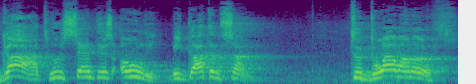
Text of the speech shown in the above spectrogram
God who sent his only begotten Son to dwell on earth.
